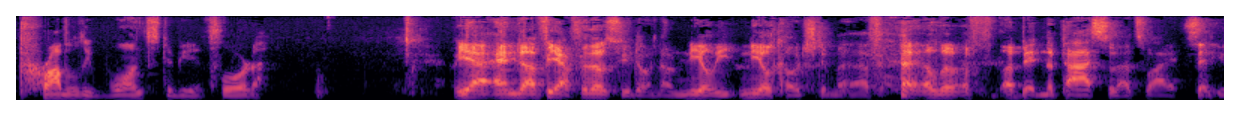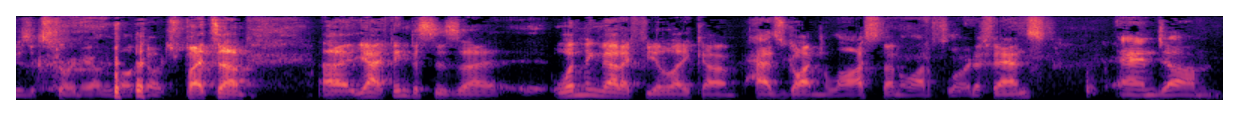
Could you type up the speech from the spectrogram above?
probably wants to be in Florida. Yeah, and uh, yeah, for those who don't know, Neil Neil coached him a, a, little, a, bit in the past, so that's why I said he was extraordinarily well coached. But um, uh, yeah, I think this is uh, one thing that I feel like um, has gotten lost on a lot of Florida fans and um,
